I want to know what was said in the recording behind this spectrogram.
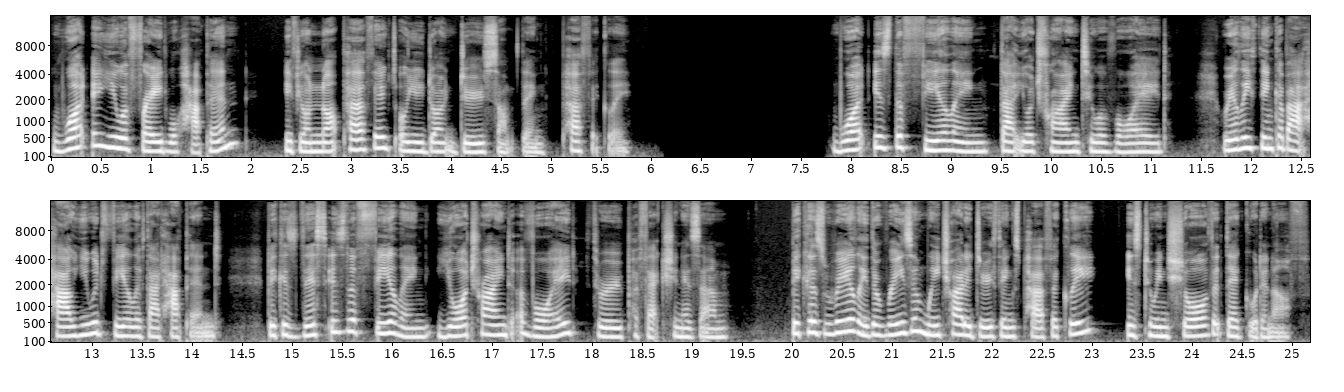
What are you afraid will happen if you're not perfect or you don't do something perfectly? What is the feeling that you're trying to avoid? Really think about how you would feel if that happened, because this is the feeling you're trying to avoid through perfectionism. Because really, the reason we try to do things perfectly is to ensure that they're good enough.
